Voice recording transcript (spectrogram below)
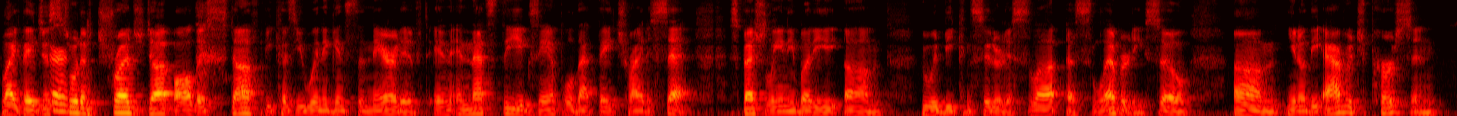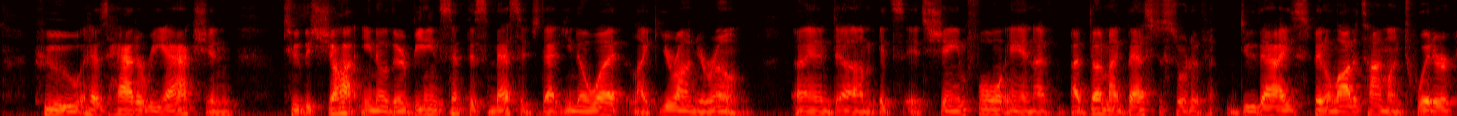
Like they just sure. sort of trudged up all this stuff because you went against the narrative. And and that's the example that they try to set, especially anybody um, who would be considered a, sl- a celebrity. So, um, you know, the average person who has had a reaction to the shot, you know, they're being sent this message that, you know what, like you're on your own and um, it's it's shameful. And I've I've done my best to sort of do that. I spent a lot of time on Twitter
